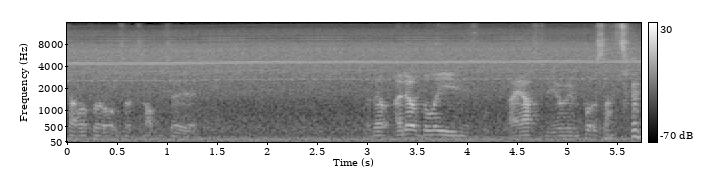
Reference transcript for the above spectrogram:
Teleport to top tier. I don't. I don't believe I have to have input Saturn.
